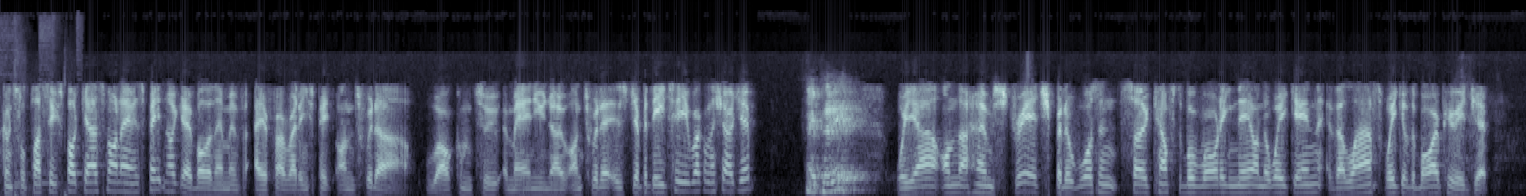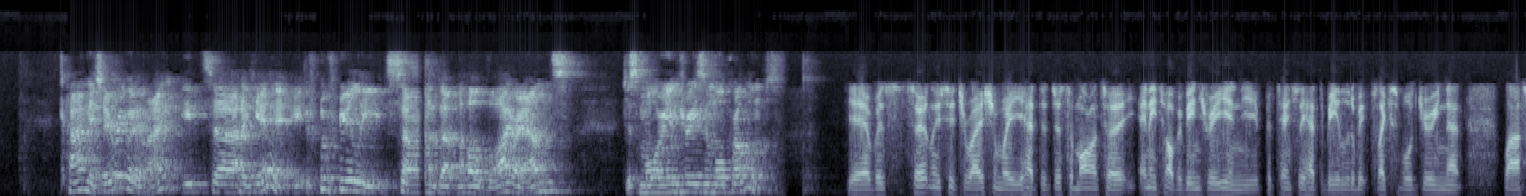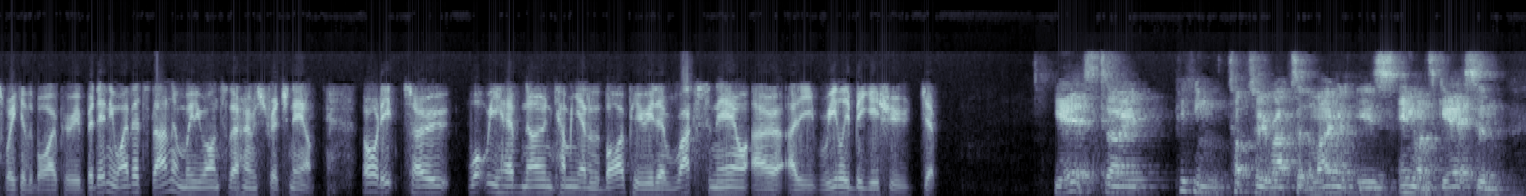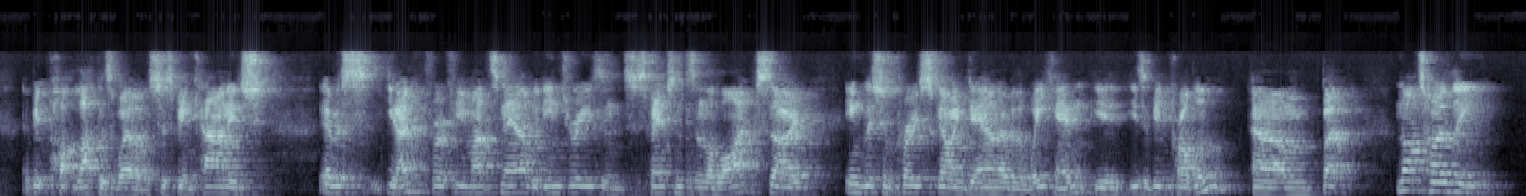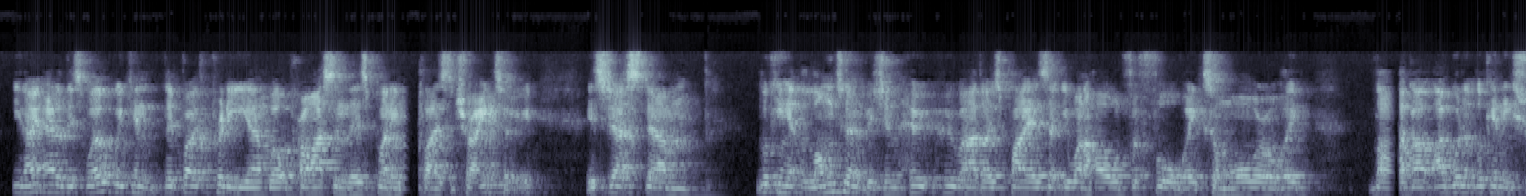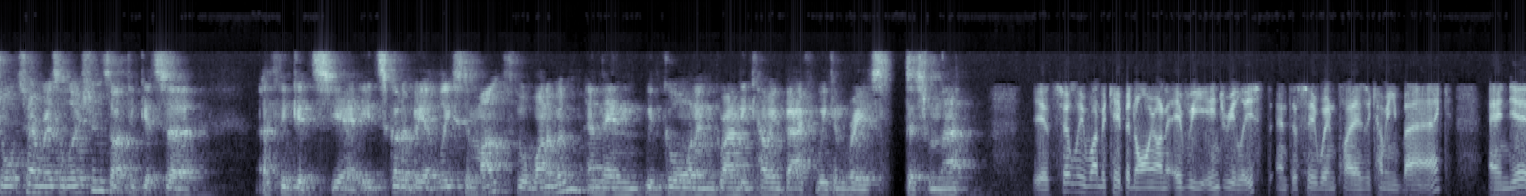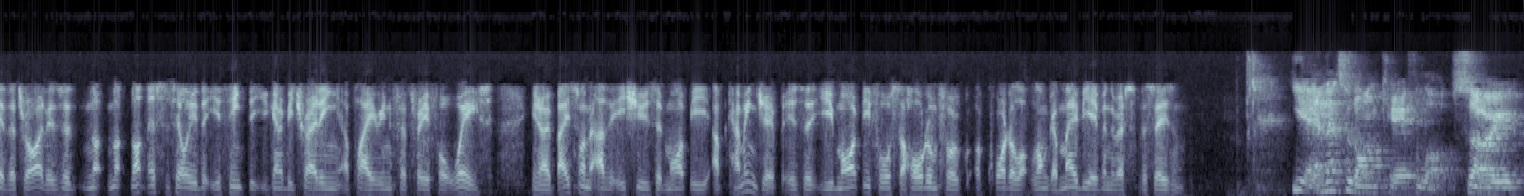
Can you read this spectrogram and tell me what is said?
Welcome to the Plus Six Podcast. My name is Pete, and I go by the name of AFL Ratings Pete on Twitter. Welcome to a man you know on Twitter is DT. Welcome to the show, Jep. Hey, Pete. We are on the home stretch, but it wasn't so comfortable riding there on the weekend, the last week of the bye period, Jep. Carnage everywhere, mate. It's uh, yeah, it really summed up the whole bye rounds. Just more injuries and more problems. Yeah, it was certainly a situation where you had to just to monitor any type of injury and you potentially had to be a little bit flexible during that last week of the bye period. But anyway, that's done and we're on to the home stretch now. Alrighty, so what we have known coming out of the bye period, are rucks now are a really big issue, Jep. Yeah, so picking top two rucks at the moment is anyone's guess and a bit pot luck as well. It's just been carnage ever, you know, for a few months now with injuries and suspensions and the like. So English and Preuss going down over the weekend is, is a big problem, um, but not totally, you know, out of this world. We can, they're both pretty um, well priced and there's plenty of players to trade to. It's just um, looking at the long-term vision. Who who are those players that you want to hold for four weeks or more, or like, like I, I wouldn't look at any short-term resolutions. I think it's a I think it's yeah, it's got to be at least a month for one of them, and then with Gawn and Grundy coming back, we can reassess from that. Yeah, it's certainly one to keep an eye on every injury list and to see when players are coming back. And yeah, that's right. Is it not, not not necessarily that you think that you're going to be trading a player in for three or four weeks? You know, based on other issues that might be upcoming, Jep, is that you might be forced to hold them for a, quite a lot longer, maybe even the rest of the season. Yeah, and that's what I'm careful of. So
